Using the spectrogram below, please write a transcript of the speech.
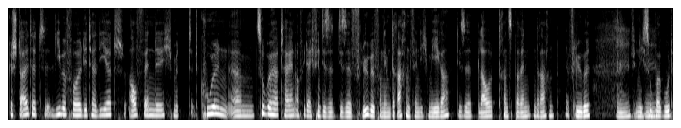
gestaltet, liebevoll, detailliert, aufwendig, mit coolen ähm, Zubehörteilen auch wieder. Ich finde diese, diese Flügel von dem Drachen finde ich mega. Diese blau transparenten Drachen, äh, Flügel, mhm. finde ich mhm. super gut.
